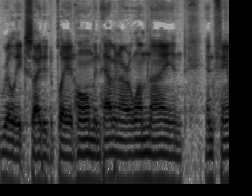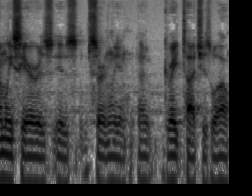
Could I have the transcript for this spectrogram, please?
really excited to play at home and having our alumni and, and families here is, is certainly a, a great touch as well.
